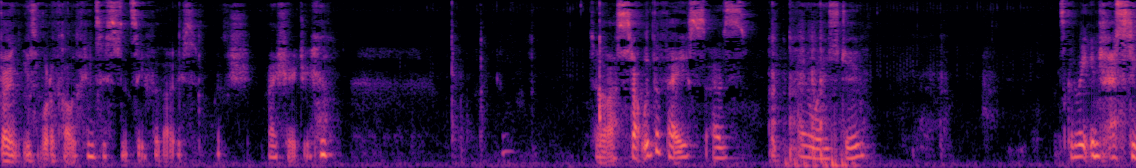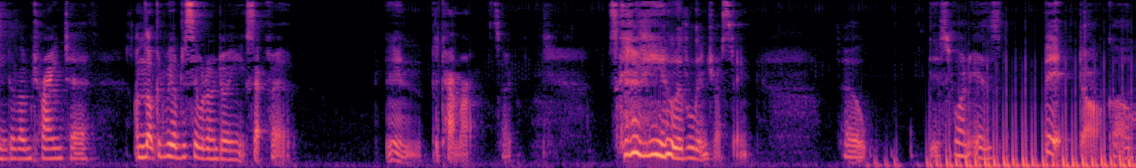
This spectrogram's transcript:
don't use watercolor consistency for those, which I showed you. so I start with the face, as I always do. It's going to be interesting because I'm trying to, I'm not going to be able to see what I'm doing except for in the camera. So it's going to be a little interesting. So this one is a bit darker.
